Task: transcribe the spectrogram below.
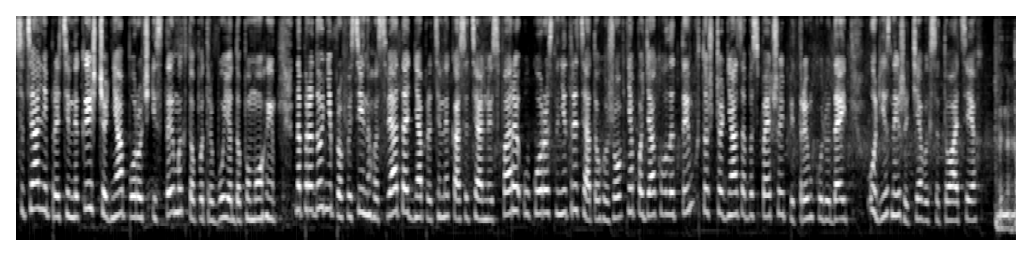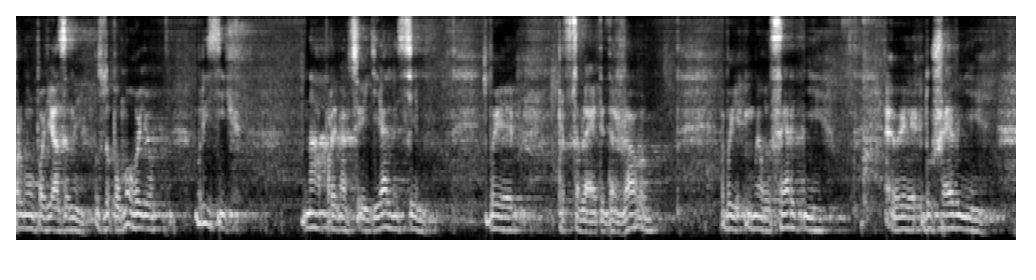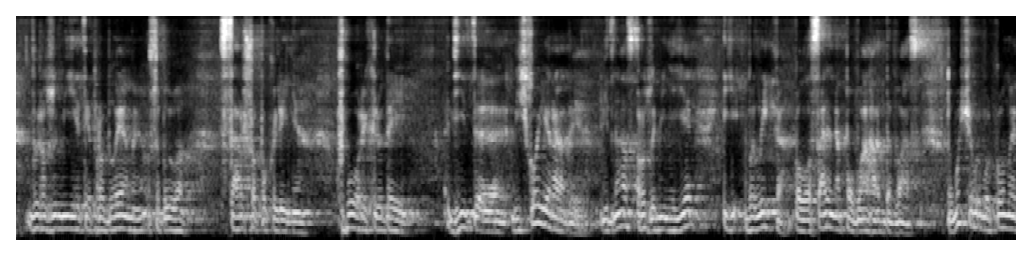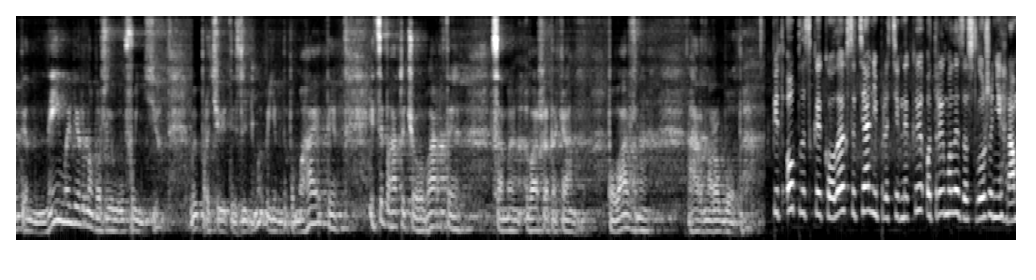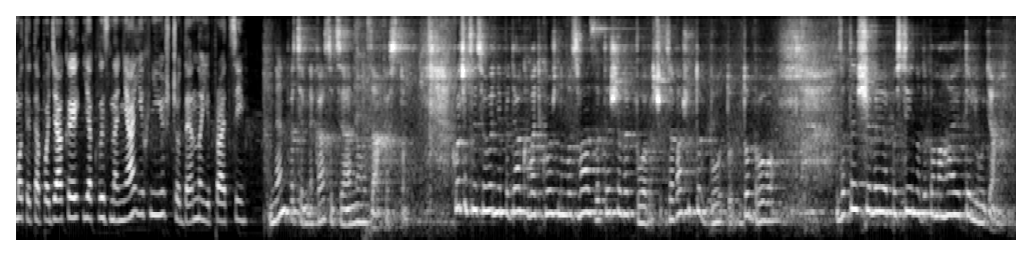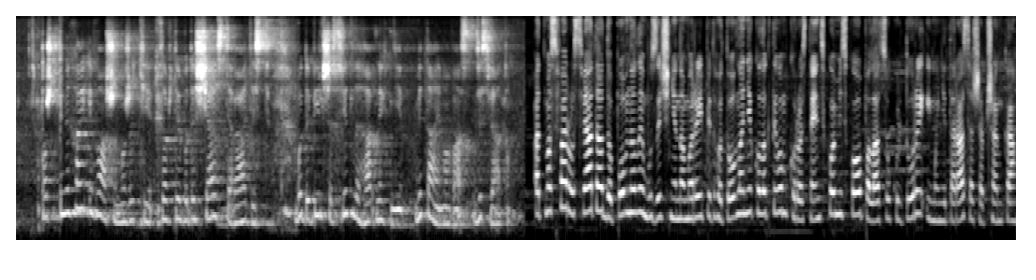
Соціальні працівники щодня поруч із тими, хто потребує допомоги. Напередодні професійного свята Дня працівника соціальної сфери у Коростені 30 жовтня подякували тим, хто щодня забезпечує підтримку людей у різних життєвих ситуаціях. Ви напряму пов'язані з допомогою в різних напрямах цієї діяльності. Ви представляєте державу, ви милосердні, ви душевні, ви розумієте проблеми, особливо старшого покоління, хворих людей. Від е, міської ради від нас розуміння є і велика колосальна повага до вас, тому що ви виконуєте неймовірно важливу функцію. Ви працюєте з людьми, ви їм допомагаєте, і це багато чого варте, саме ваша така поважна, гарна робота. Під оплески колег соціальні працівники отримали заслужені грамоти та подяки як визнання їхньої щоденної праці. Днем працівника соціального захисту. Хочеться сьогодні подякувати кожному з вас за те, що ви поруч, за вашу турботу, добро, за те, що ви постійно допомагаєте людям. Тож і нехай і в вашому житті завжди буде щастя, радість, буде більше світлих, гарних днів. Вітаємо вас зі святом! Атмосферу свята доповнили музичні номери, підготовлені колективом Коростенського міського палацу культури імені Тараса Шевченка.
